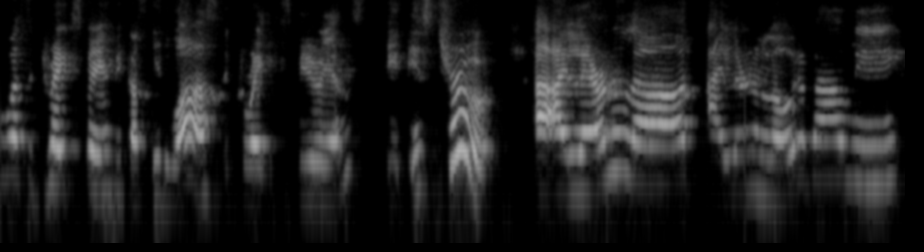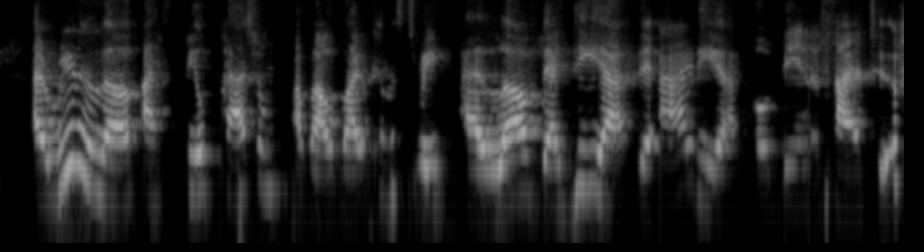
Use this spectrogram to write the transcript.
it was a great experience because it was a great experience. It is true. I learned a lot. I learned a lot about me. I really love, I feel passion about biochemistry. I love the idea, the idea of being a scientist.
